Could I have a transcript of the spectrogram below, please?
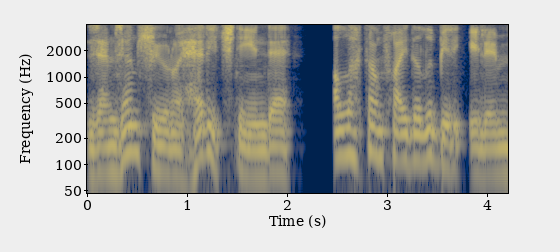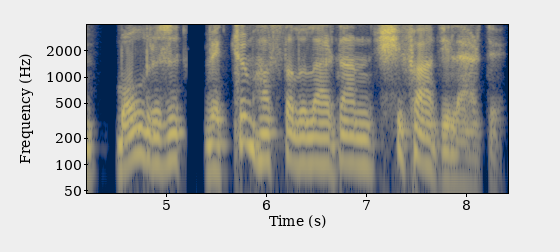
zemzem suyunu her içtiğinde Allah'tan faydalı bir ilim, bol rızık ve tüm hastalılardan şifa dilerdi.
